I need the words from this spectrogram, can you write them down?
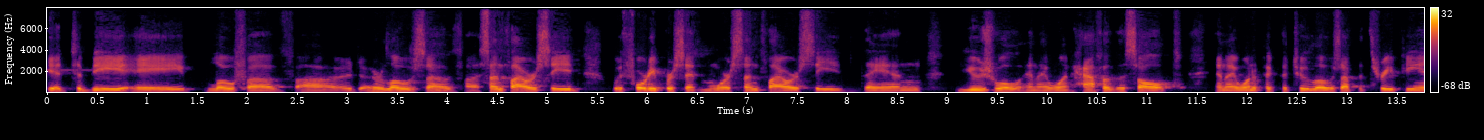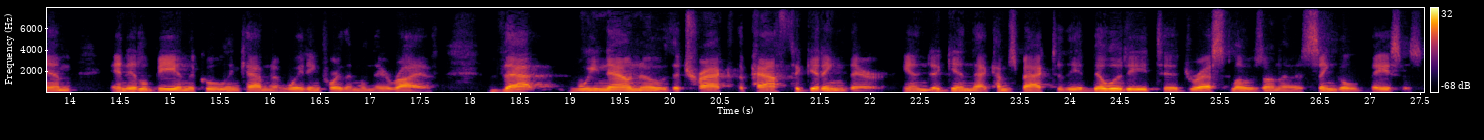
it to be a loaf of, uh, or loaves of uh, sunflower seed with 40% more sunflower seed than usual, and I want half of the salt, and I want to pick the two loaves up at 3 p.m and it'll be in the cooling cabinet waiting for them when they arrive. That we now know the track, the path to getting there. And again, that comes back to the ability to address lows on a single basis.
